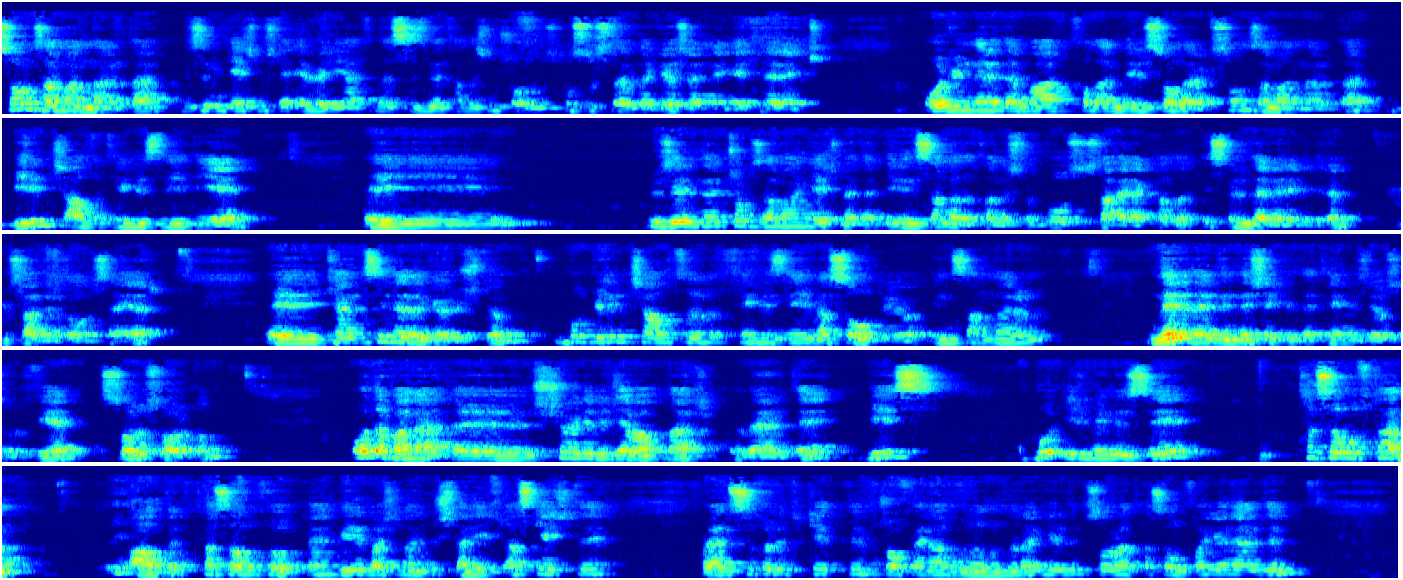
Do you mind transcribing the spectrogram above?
son zamanlarda bizim geçmişte evveliyatında sizinle tanışmış olduğumuz hususları da göz önüne getirerek o günlere de vakıf olan birisi olarak son zamanlarda bilinçaltı temizliği diye e, üzerinden çok zaman geçmeden bir insanla da tanıştım bu hususla alakalı. İsmini de verebilirim, müsaadeniz olursa eğer. E, kendisiyle de görüştüm. Bu bilinçaltı temizliği nasıl oluyor? İnsanların nerelerini ne şekilde temizliyorsunuz diye soru sordum. O da bana e, şöyle bir cevaplar verdi. Biz bu ilmimizi tasavvuftan aldık. Tasavvufu, ben bir başından üç tane iflas geçti. Ben sıfırı tükettim, çok fena bunalımlara girdim. Sonra tasavvufa yöneldim.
